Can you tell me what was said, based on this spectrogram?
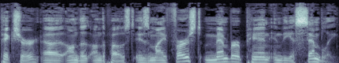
picture uh, on the on the post is my first member pin in the assembly.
